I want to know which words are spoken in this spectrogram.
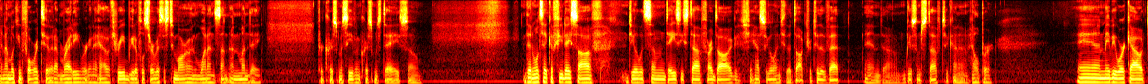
and I'm looking forward to it. I'm ready. We're going to have three beautiful services tomorrow and one on Sun on Monday for Christmas Eve and Christmas Day. So then we'll take a few days off, deal with some Daisy stuff. Our dog, she has to go into the doctor to the vet and um, do some stuff to kind of help her, and maybe work out,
